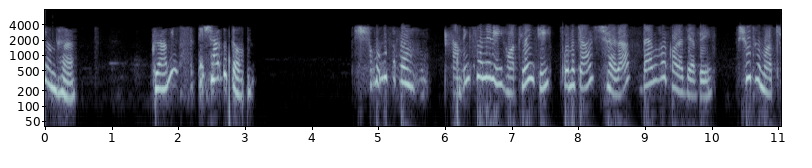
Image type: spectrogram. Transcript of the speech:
সন্ধ্যা। গ্রামীণ স্বাগতম। গ্রামীণ ফোনের এই হটলাইনটি কোনো চার্জ ছাড়া ব্যবহার করা যাবে। শুধুমাত্র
